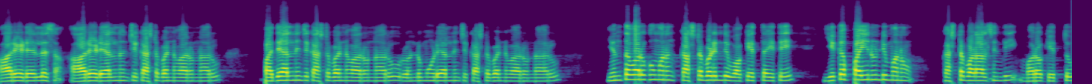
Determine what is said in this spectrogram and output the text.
ఆరేడేళ్ళ స- ఆరేడేళ్ళ నుంచి కష్టపడిన వారు ఉన్నారు. పదేళ్ళ నుంచి కష్టపడిన వారు ఉన్నారు. రెండు మూడేళ్ళ నుంచి కష్టపడిన వారు ఉన్నారు. ఇంతవరకు మనం కష్టపడింది ఒక ఎత్తు అయితే ఇకపై నుండి మనం కష్టపడాల్సింది మరొక ఎత్తు.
